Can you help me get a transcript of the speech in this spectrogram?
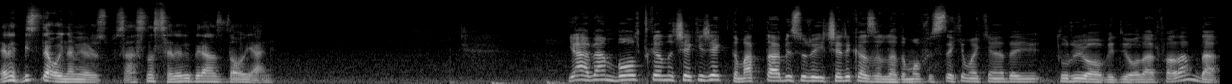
Evet biz de oynamıyoruz. Aslında sebebi biraz da o yani. Ya ben Boltgun'ı çekecektim. Hatta bir sürü içerik hazırladım. Ofisteki makinede duruyor o videolar falan da.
